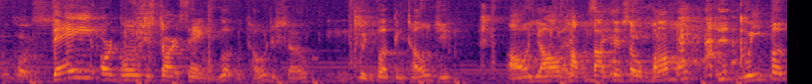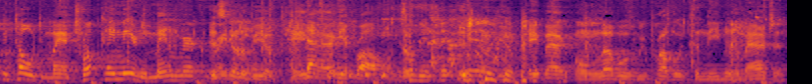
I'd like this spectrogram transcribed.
Of course. They are going to start saying, look, we told you so. We fucking told you. All y'all talking about this Obama, we fucking told you, man. Trump came here and he made America great It's gonna again. be a payback. That's gonna be a problem. It's gonna be a, it's gonna be a payback on levels we probably couldn't even imagine.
